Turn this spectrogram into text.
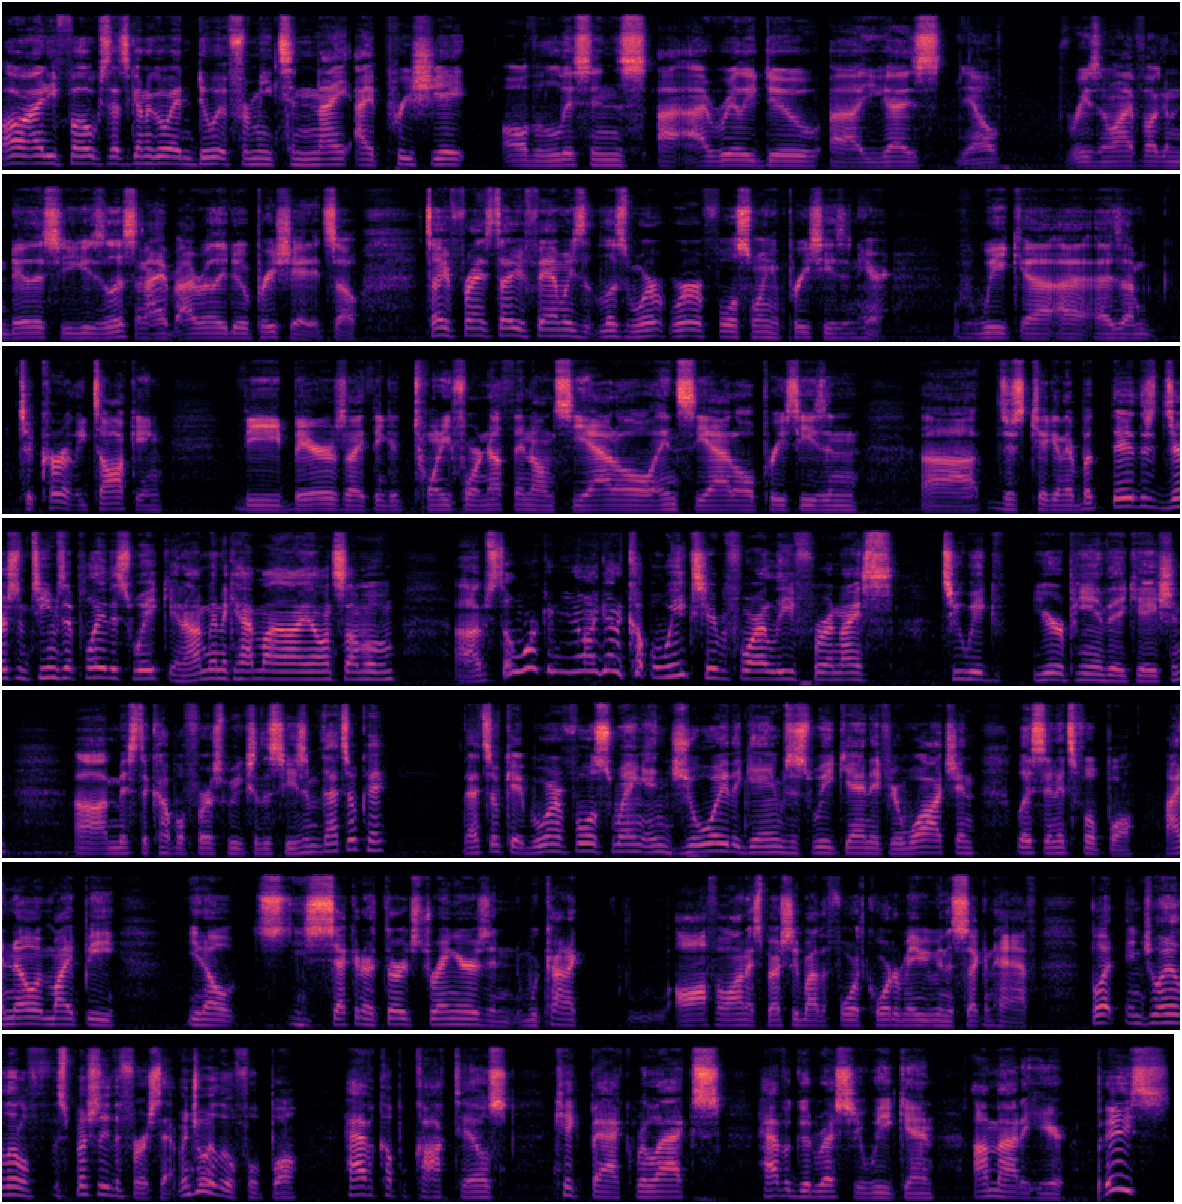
Alrighty, folks, that's gonna go ahead and do it for me tonight. I appreciate all the listens. I, I really do. Uh, you guys, you know, reason why I fucking do this, you guys listen. I, I really do appreciate it. So tell your friends, tell your families that listen. We're we're a full swing of preseason here. Week uh, uh as I'm to currently talking, the Bears I think are 24 nothing on Seattle in Seattle preseason. Uh, just kicking there, but there, there's there's some teams that play this week, and I'm gonna have my eye on some of them. Uh, I'm still working. You know, I got a couple weeks here before I leave for a nice two week European vacation. Uh, I missed a couple first weeks of the season, but that's okay. That's okay. But we're in full swing. Enjoy the games this weekend. If you're watching, listen, it's football. I know it might be, you know, second or third stringers, and we're kind of off on, especially by the fourth quarter, maybe even the second half. But enjoy a little, especially the first half. Enjoy a little football. Have a couple cocktails. Kick back, relax. Have a good rest of your weekend. I'm out of here. Peace.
